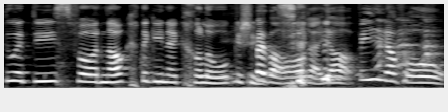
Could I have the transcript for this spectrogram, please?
tut uns vor nackten Gynäkologen schützen. bewahren. Ja, bin ich ja froh.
